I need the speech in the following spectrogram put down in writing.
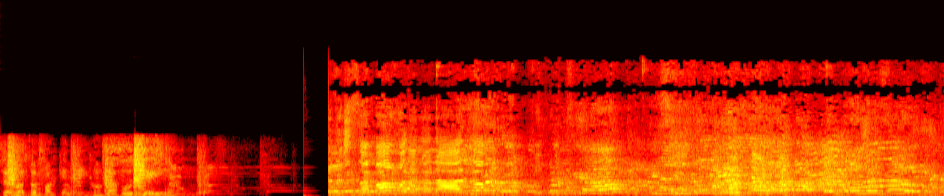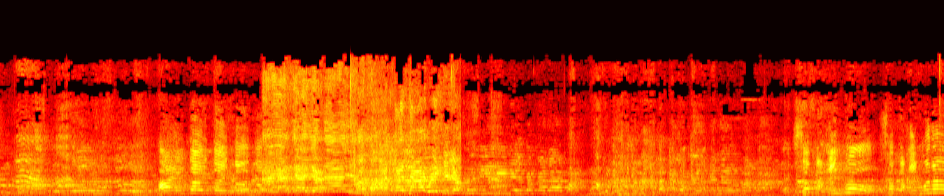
the motherfucking Eagle Double G. Bilis na ba? Walang nanalo. Ah, ito, ito, ito. ito. Sapakin mo! Sapakin mo na!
